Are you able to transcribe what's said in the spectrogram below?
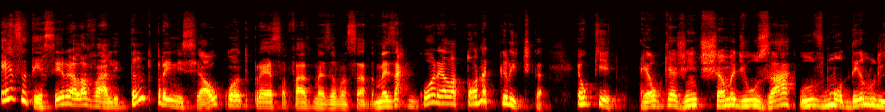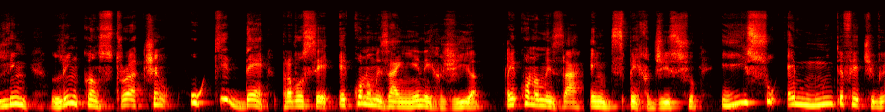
Essa terceira ela vale tanto para inicial quanto para essa fase mais avançada, mas agora ela torna crítica. É o que? É o que a gente chama de usar os modelos Lean, Lean Construction, o que der para você economizar em energia, economizar em desperdício, e isso é muito efetivo.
